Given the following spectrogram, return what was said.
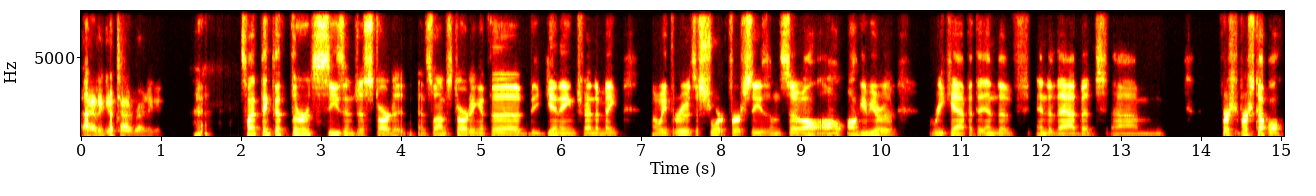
I had a good time writing it. So I think the third season just started, and so I'm starting at the beginning, trying to make my way through. It's a short first season, so I'll I'll, I'll give you a recap at the end of end of that. But um, first first couple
